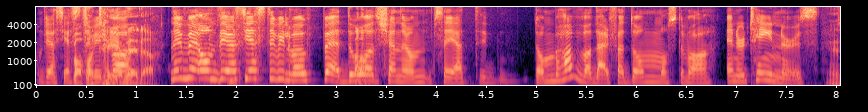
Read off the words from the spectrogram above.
om deras gäster vill TV vara... är där? Nej men om deras gäster vill vara uppe då känner de sig att de behöver vara där för att de måste vara entertainers. Men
